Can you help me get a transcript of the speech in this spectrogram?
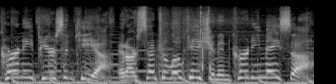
Kearny Pearson Kia at our central location in Kearny Mesa.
